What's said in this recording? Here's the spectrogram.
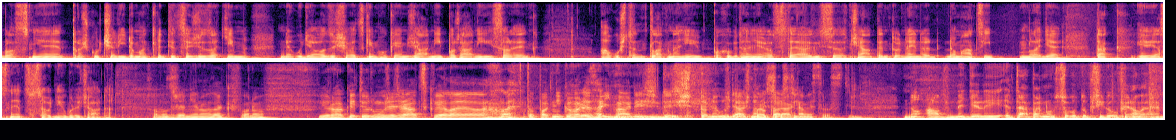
vlastně trošku čelí doma kritice, že zatím neudělal se švédským hokejem žádný pořádný výsledek a už ten tlak na něj pochopitelně roste a když se začíná ten turnaj na domácí ledě, tak je jasné, co se od něj bude žádat. Samozřejmě, no tak ono v Eurohockey Tour můžeš hrát skvěle, ale to pak nikoho nezajímá, když, když, když to uděláš pro mistrovství. No a v neděli, ta, pardon, v sobotu přijdou Finové.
